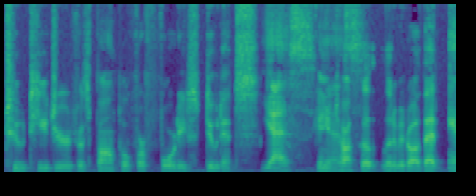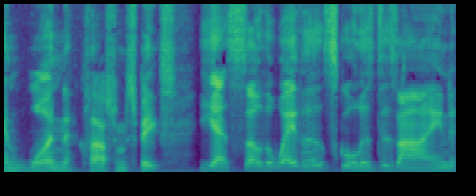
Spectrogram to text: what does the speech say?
two teachers responsible for 40 students. Yes. Can yes. you talk a little bit about that and one classroom space? Yes. So the way the school is designed,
